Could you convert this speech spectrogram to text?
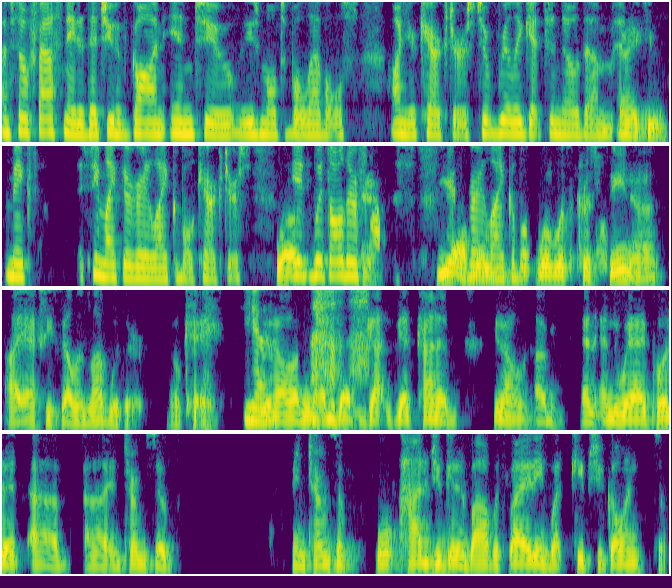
I'm so fascinated that you have gone into these multiple levels on your characters to really get to know them and make they seem like they're very likable characters. Well, it, with all their flaws, yeah, very well, likable. Well, with Christina, I actually fell in love with her. Okay, yeah, you know, I mean, that, that got that kind of, you know, um, and and the way I put it, um, uh, in terms of, in terms of, well, how did you get involved with writing? What keeps you going? So,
